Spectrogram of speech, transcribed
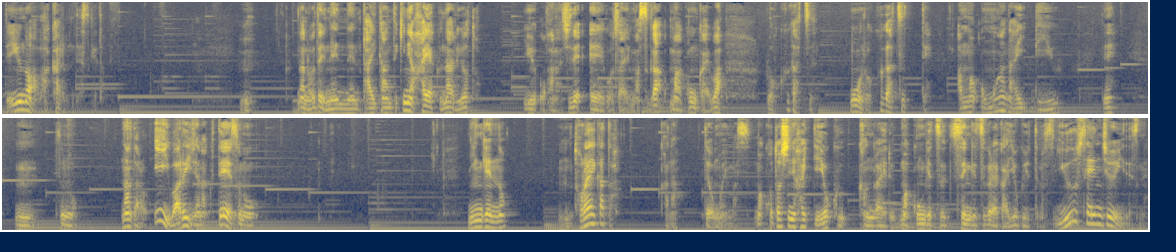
っていうのはわかるんですけど、うん、なので年々体感的には早くなるよというお話で、ございますが、まあ、今回は6月もう6月ってあんま思わない理由ね。うん。そのなんだろういい悪いじゃなくてその人間の、うん、捉え方かな。って思います。まあ、今年に入ってよく考える、まあ、今月、先月ぐらいからよく言ってます。優先順位ですね。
